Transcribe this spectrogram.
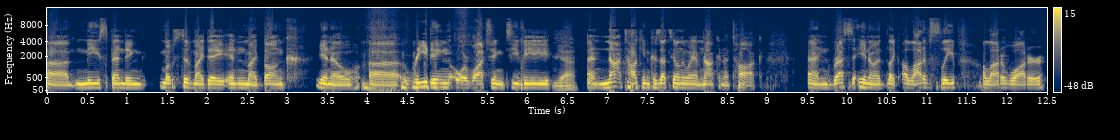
uh, me spending most of my day in my bunk you know uh, reading or watching tv Yeah. and not talking because that's the only way i'm not going to talk and rest you know like a lot of sleep a lot of water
